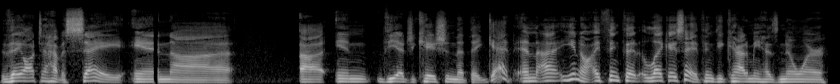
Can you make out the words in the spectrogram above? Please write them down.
they ought to have a say in. Uh, uh, in the education that they get, and uh, you know, I think that, like I say, I think the academy has nowhere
